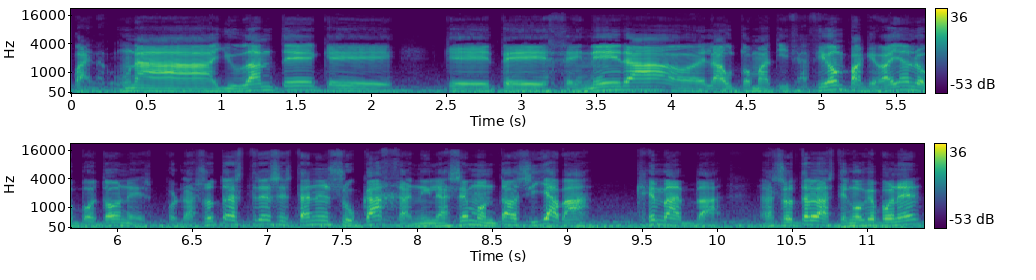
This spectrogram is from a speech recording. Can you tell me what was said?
bueno, una ayudante que, que te genera la automatización para que vayan los botones. Pues las otras tres están en su caja, ni las he montado, si ya va. ¿Qué más da? Las otras las tengo que poner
